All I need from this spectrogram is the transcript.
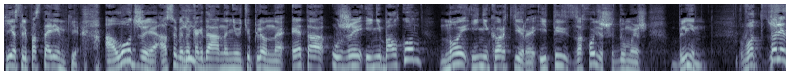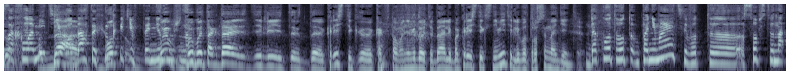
если по старинке. А лоджия, особенно когда она не утепленная, это уже и не балкон, но и не квартира. И ты заходишь и думаешь, блин, Вот То ли что- захламить его, да, так вот каким-то вы, ненужным. вы бы тогда или т- т- крестик, э, как в том анекдоте, да, либо крестик снимите, либо трусы наденьте. Так вот, вот, понимаете, вот, э, собственно,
